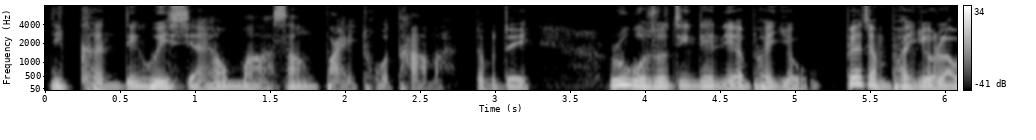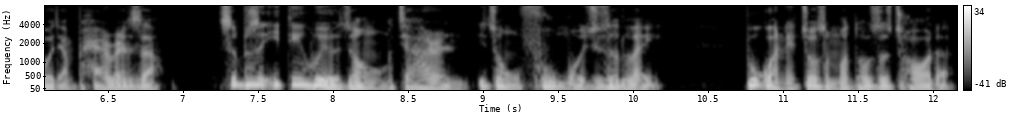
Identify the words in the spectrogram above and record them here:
你肯定会想要马上摆脱他嘛，对不对？如果说今天你的朋友，不要讲朋友了，我讲 parents 啊，是不是一定会有这种家人，一种父母就是累，不管你做什么都是错的。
